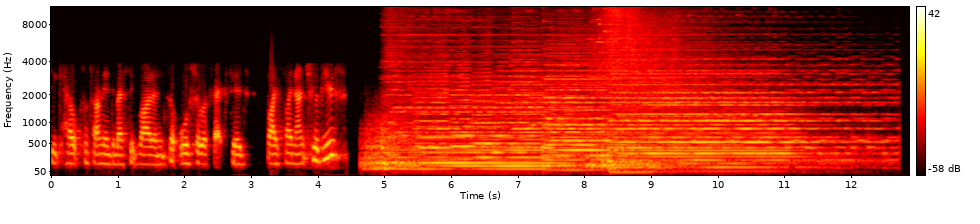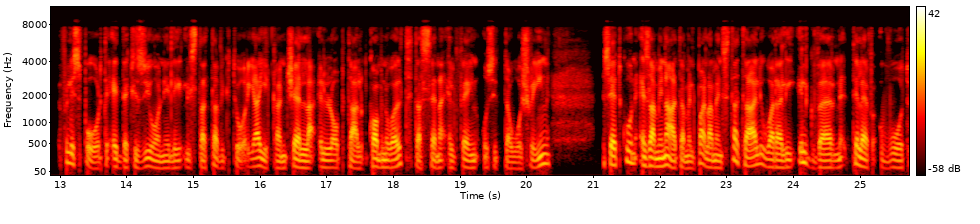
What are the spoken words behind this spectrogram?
seek help for family and domestic violence are also affected by financial abuse. Fl-isport, id-deċiżjoni li l-Istat ta' Victoria jikkanċella l-Logħob tal-Commonwealth tas-sena 2026 se tkun eżaminata mill-Parlament Statali wara li l-Gvern tilef vot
